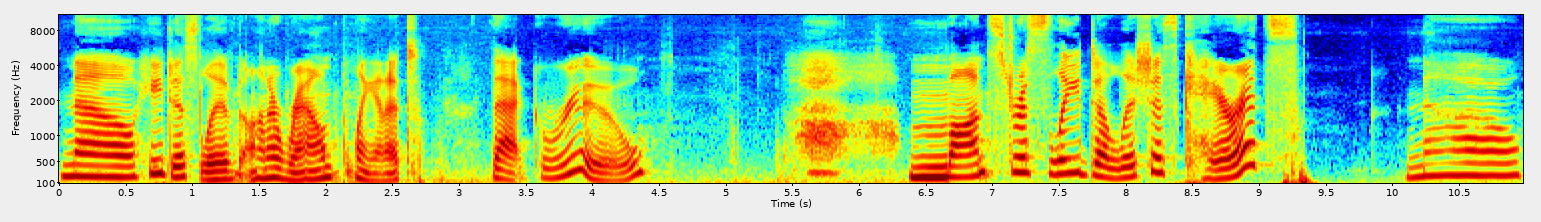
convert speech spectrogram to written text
No, he just lived on a round planet that grew monstrously delicious carrots? No.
